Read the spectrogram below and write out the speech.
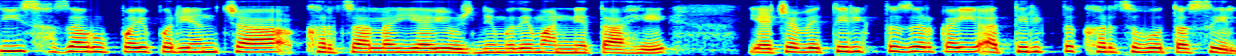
तीस हजार रुपयेपर्यंतच्या खर्चाला या योजनेमध्ये मान्यता आहे. याच्या व्यतिरिक्त जर काही अतिरिक्त खर्च होत असेल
